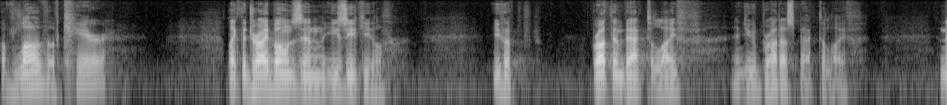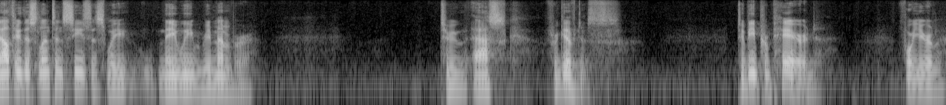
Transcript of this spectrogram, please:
of love, of care, like the dry bones in Ezekiel. You have brought them back to life, and you've brought us back to life. Now, through this Lenten season, we, may we remember to ask forgiveness, to be prepared for your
